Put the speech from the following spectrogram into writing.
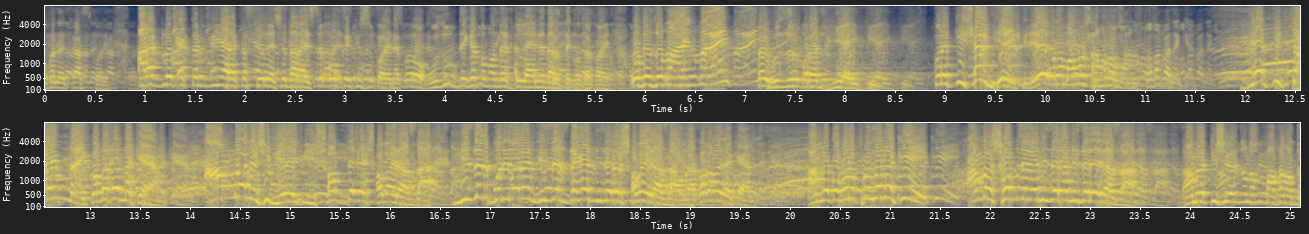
ওখানে কাজ করে। আর এক লোক, একটা মেয়ে আর একটা ছেলে এসে দাঁড়াইছে ওকে কিছু কয় না। হুজুর দেখে তোমাদের লাইনে দাঁড়াতে কথা কয়। ওদের জন্য আইন নাই হুজুর করা ভিআইপি করে কিসের ভিআইপি রে ওরা মানুষ আমরা মানুষ কথা কানে? কেন ভিআইপি টাইম নাই কথা কয় না কেন? আমরা বেশি ভিআইপি সব জায়গায় সবাই রাজা। নিজের পরিবারের নিজের জায়গায় নিজেরা সবাই রাজা আমরা কথা কানে কেন? আমরা কখনো প্রজা নাকি? আমরা সব জায়গায় নিজেরা নিজেরাই রাজা। আমরা কিসের জন্য মাথা নত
